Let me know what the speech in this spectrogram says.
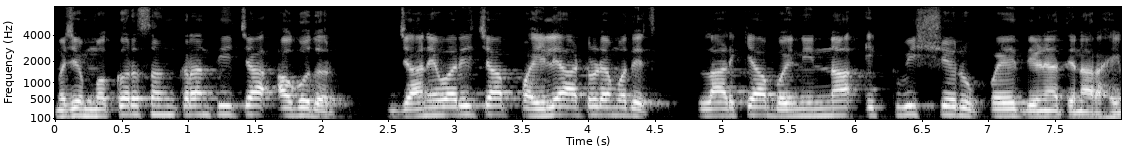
म्हणजे मकर संक्रांतीच्या अगोदर जानेवारीच्या पहिल्या आठवड्यामध्येच लाडक्या बहिणींना एकवीसशे रुपये देण्यात येणार आहे.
